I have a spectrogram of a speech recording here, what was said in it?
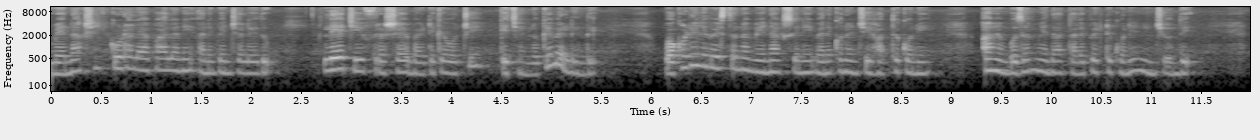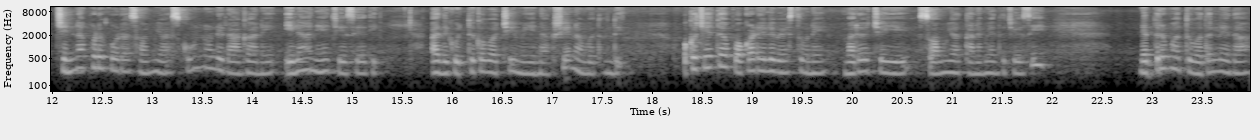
మీనాక్షికి కూడా లేపాలని అనిపించలేదు. లేచి ఫ్రెష్ అయి బయటకి వచ్చి కిచెన్లోకి వెళ్ళింది. పొగడీలు వేస్తున్న మీనాక్షిని వెనక నుంచి హత్తుకొని ఆమె భుజం మీద తలపెట్టుకొని నించుంది. చిన్నప్పుడు కూడా సౌమ్య స్కూల్ నుండి రాగానే ఇలానే చేసేది. అది గుర్తుకు వచ్చి మీనాక్షి నవ్వుతుంది. ఒక చేత పొగడేలు వేస్తూనే మరో చెయ్యి సౌమ్య తల మీద చేసి నిద్రమత్తు వదలలేదా?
